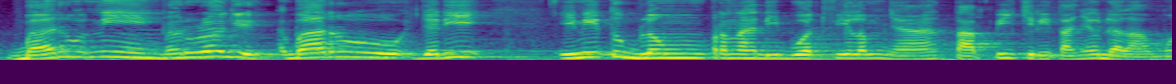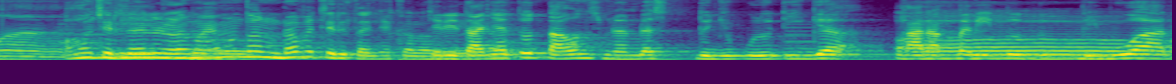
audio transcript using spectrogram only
baru nih. baru lagi Baru. Jadi ini tuh belum pernah dibuat filmnya, tapi ceritanya udah lama. oh ceritanya udah lama emang tahun berapa ceritanya kalau Ceritanya tuh tahun 1973 karakter itu tuh dibuat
